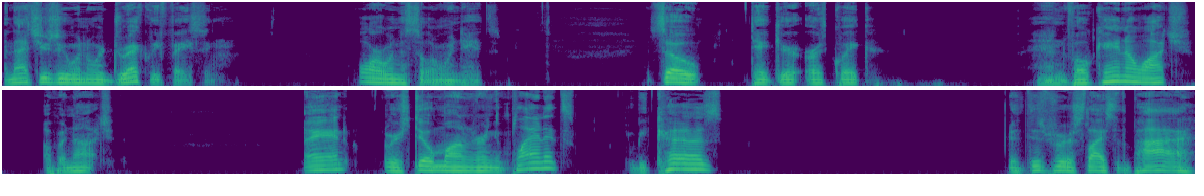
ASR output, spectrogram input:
And that's usually when we're directly facing or when the solar wind hits. So take your earthquake and volcano watch up a notch. And we're still monitoring the planets because if this were a slice of the pie,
